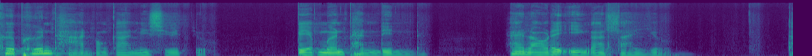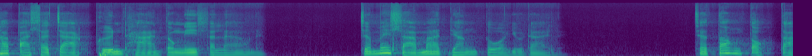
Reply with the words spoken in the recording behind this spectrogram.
คือพื้นฐานของการมีชีวิตอยู่ เปรียบเหมือนแผ่นดิน ให้เราได้อิงอาศัยอยู่ ถ้าปัสจากพื้นฐานตรงนี้ซะแล้วเนี่ยจะไม่สามารถยั้งตัวอยู่ได้เลย จะต้องตกต่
